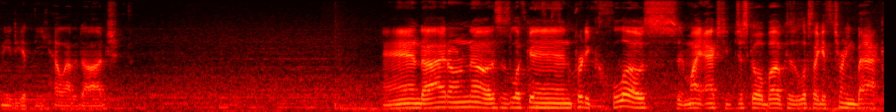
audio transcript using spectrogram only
We need to get the hell out of Dodge. And I don't know, this is looking pretty close. It might actually just go above because it looks like it's turning back.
